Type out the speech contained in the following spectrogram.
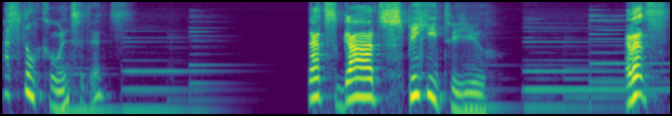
that's no coincidence. That's God speaking to you, and that's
